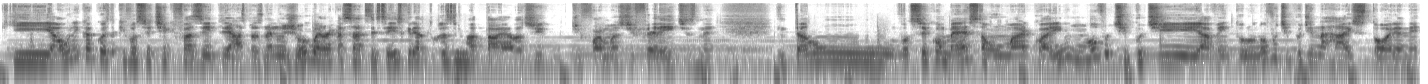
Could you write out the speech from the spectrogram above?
que a única coisa que você tinha que fazer, entre aspas, né, no jogo era caçar 16 criaturas e matar elas de, de formas diferentes, né? Então você começa um marco aí, um novo tipo de aventura, um novo tipo de narrar história, né?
